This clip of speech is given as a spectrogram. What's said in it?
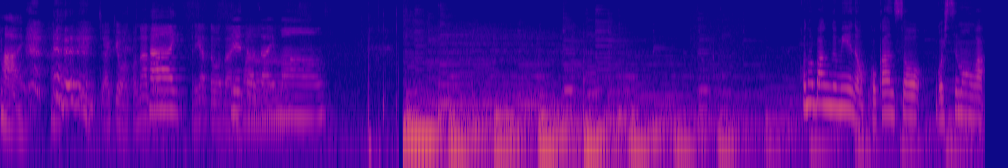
はい。はい。じゃあ今日はこの辺り。ではい。ありがとうござあいます。りがとうございます。この番組へのご感想ご質問は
